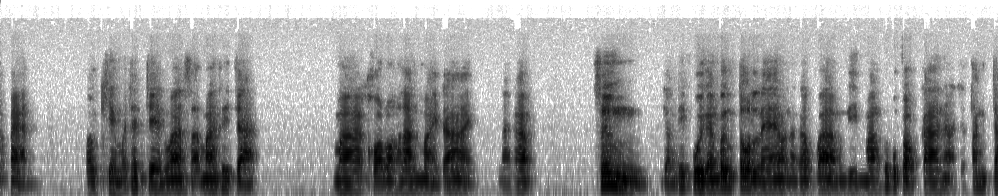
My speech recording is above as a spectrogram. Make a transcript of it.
2558 เราเขียนมาชัดเจนว่าสามารถที่จะมาขอรองร้านใหม่ได้นะครับ ซึ่งอย่างที่คุยกันเบื้องต้นแล้วนะครับ ว่าบางทีบางผู้ประกอบการเนี่ยอาจจะตั้งใจ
